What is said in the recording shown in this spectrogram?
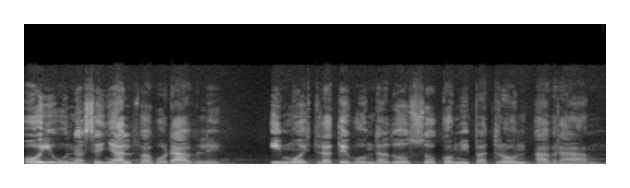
hoy una señal favorable y muéstrate bondadoso con mi patrón Abraham.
